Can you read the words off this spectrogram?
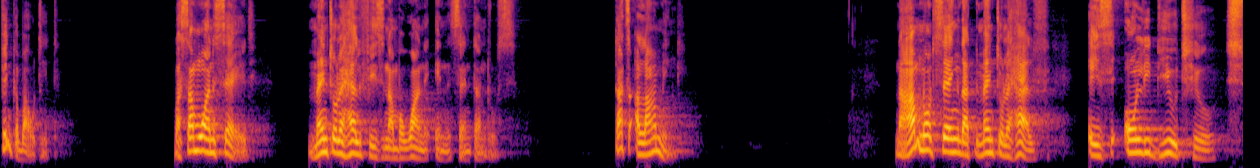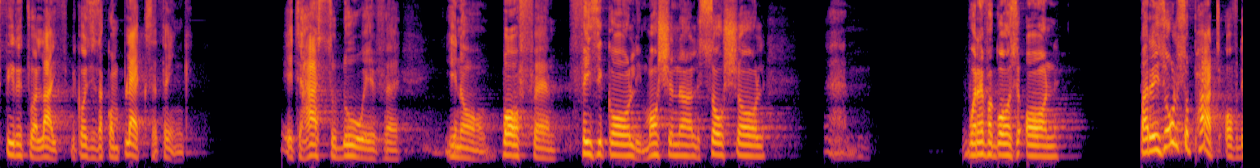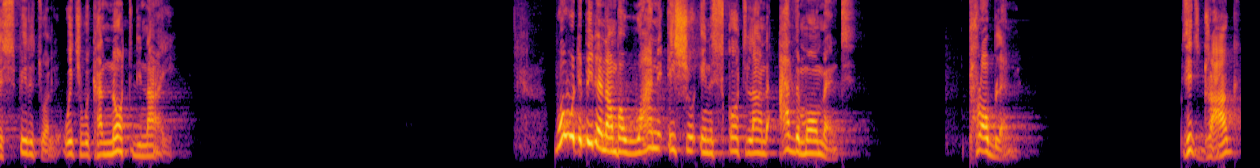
Think about it. But someone said mental health is number one in St. Andrews. That's alarming. Now, I'm not saying that mental health is only due to spiritual life because it's a complex thing. It has to do with, uh, you know, both uh, physical, emotional, social, um, whatever goes on. But it's also part of the spiritual, which we cannot deny. What would be the number one issue in Scotland at the moment? Problem. Is it drug?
